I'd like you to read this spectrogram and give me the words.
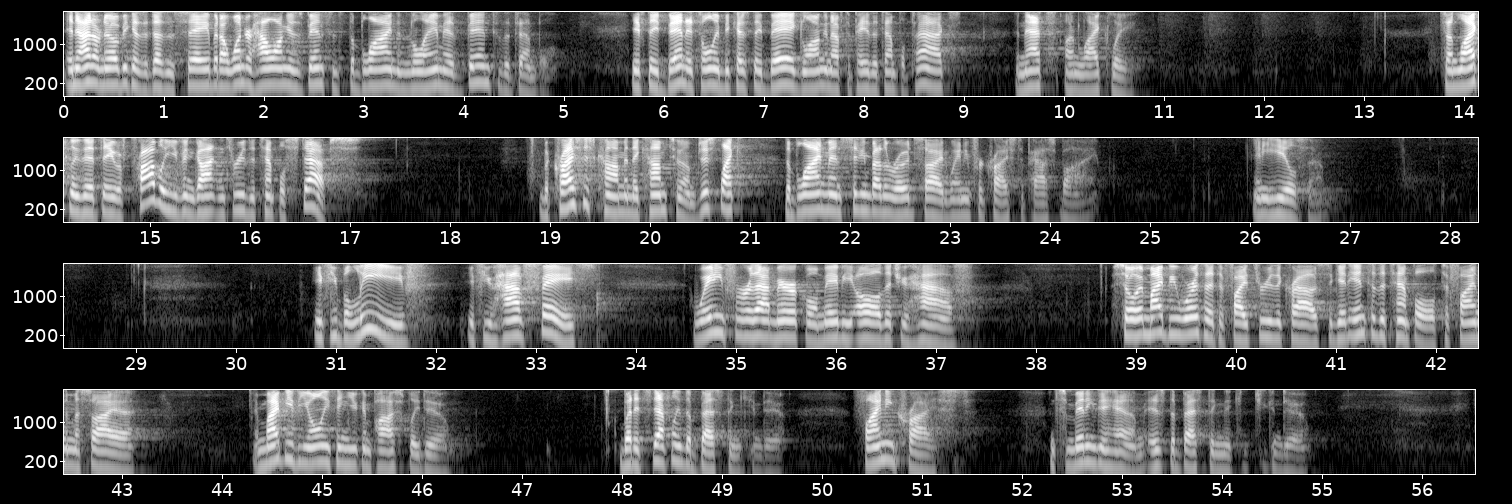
And I don't know because it doesn't say, but I wonder how long it has been since the blind and the lame have been to the temple. If they'd been, it's only because they begged long enough to pay the temple tax, and that's unlikely. It's unlikely that they have probably even gotten through the temple steps. But Christ has come and they come to him, just like the blind men sitting by the roadside waiting for Christ to pass by. And he heals them. If you believe, if you have faith, waiting for that miracle may be all that you have. So it might be worth it to fight through the crowds, to get into the temple to find the Messiah. It might be the only thing you can possibly do. But it's definitely the best thing you can do. Finding Christ and submitting to Him is the best thing that you can do.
